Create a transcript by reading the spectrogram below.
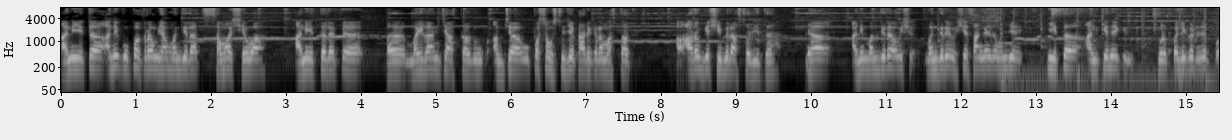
आणि इथं अनेक उपक्रम ह्या मंदिरात समाजसेवा आणि इतर महिलांच्या महिलांचे असतात उ- आमच्या उपसंस्थेचे कार्यक्रम असतात आरोग्य शिबिर असतात इथं. या आणि मंदिराविषयी मंदिराविषयी सांगायचं म्हणजे की इथं आणखीन एक पलीकडे जे प-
